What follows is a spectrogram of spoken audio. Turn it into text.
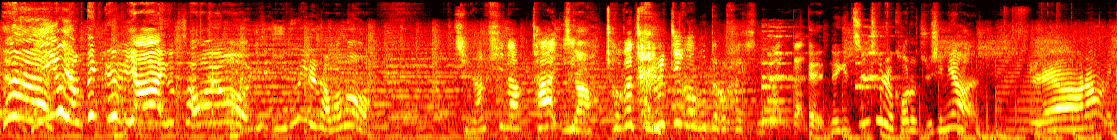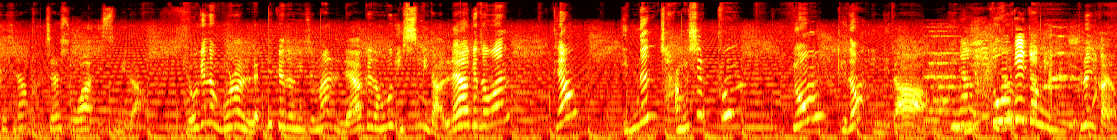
이거 역대급이야 이거 잡아요 이- 이분이를 잡아서 지납시다. 자, 이, 자. 저가 저를 찍어보도록 하겠습니다. 일단. 네, 여기 친추를 걸어주시면 레아랑 레켓이랑 같이 할 수가 있습니다. 여기는 물론 레켓 계정이지만 레아 계정도 있습니다. 레아 계정은 그냥 있는 장식품 용 계정입니다. 그냥 똥 계정입니다. 그러니까요.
